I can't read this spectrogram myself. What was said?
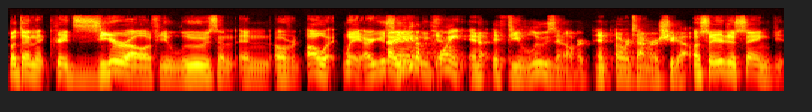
but then it creates zero if you lose and and over. Oh wait, wait are you no, saying you get a you point get... in, if you lose in over in overtime or a shootout? Oh, so you're just saying?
